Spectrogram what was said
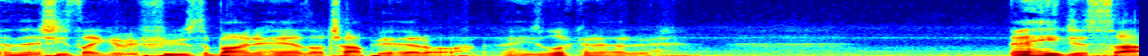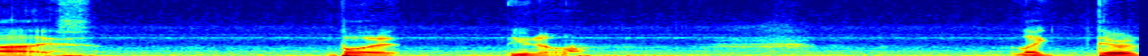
And then she's like, if you refuse to bind your hands, I'll chop your head off. And he's looking at her. And he just sighs. But, you know, like their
